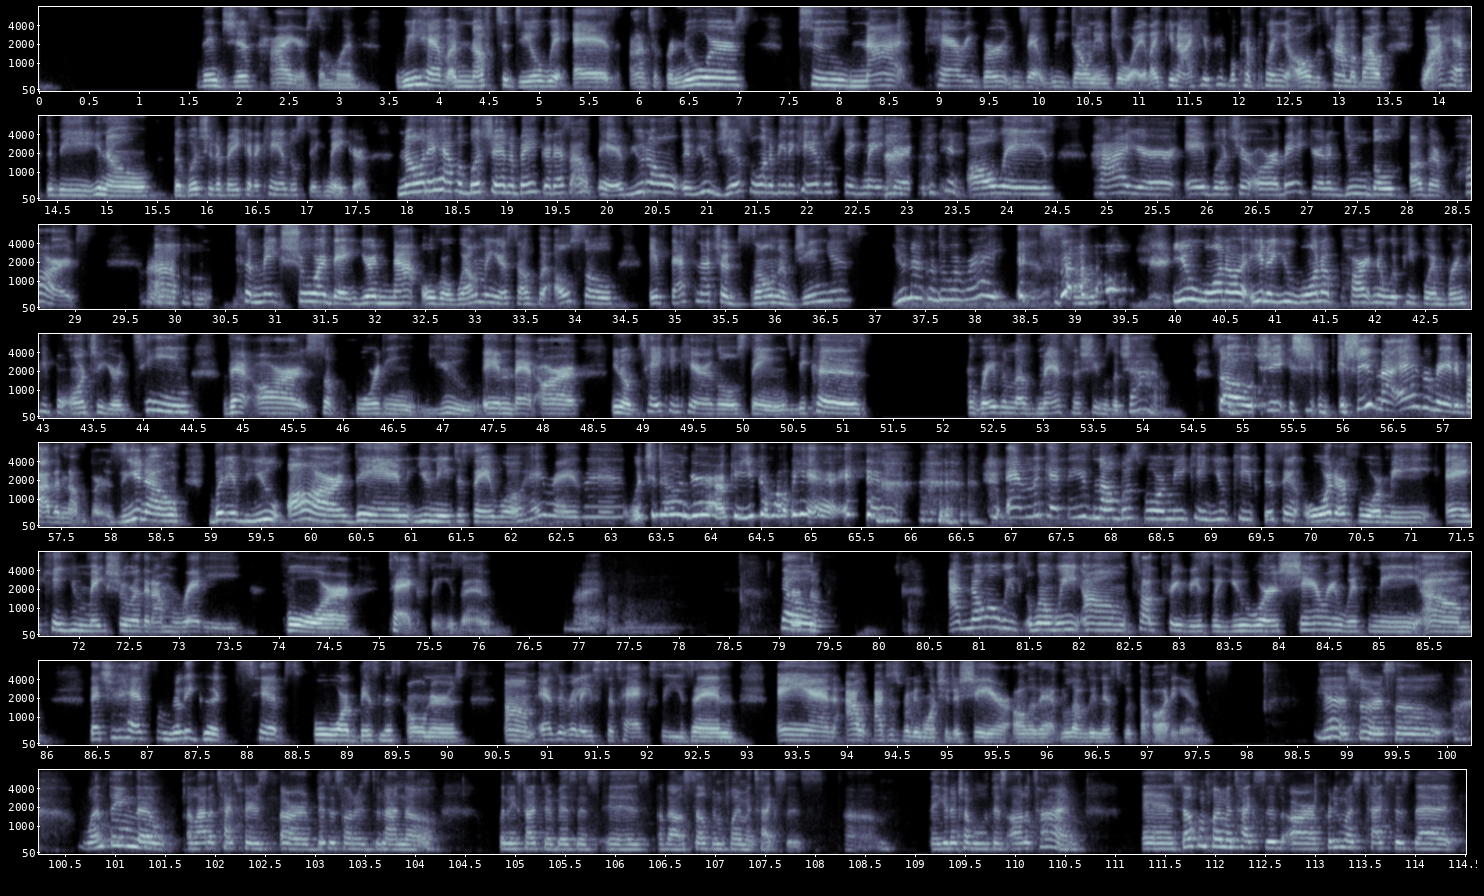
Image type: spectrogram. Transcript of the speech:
then just hire someone. We have enough to deal with as entrepreneurs to not carry burdens that we don't enjoy. Like, you know, I hear people complaining all the time about, well, I have to be, you know, the butcher, the baker, the candlestick maker. No, they have a butcher and a baker that's out there. If you don't, if you just want to be the candlestick maker, you can always hire a butcher or a baker to do those other parts. Um, to make sure that you're not overwhelming yourself, but also if that's not your zone of genius, you're not gonna do it right. so mm-hmm. you wanna, you know, you wanna partner with people and bring people onto your team that are supporting you and that are, you know, taking care of those things because Raven loved math since she was a child. So she, she she's not aggravated by the numbers, you know. But if you are, then you need to say, "Well, hey Raven, what you doing, girl? Can you come over here and look at these numbers for me? Can you keep this in order for me? And can you make sure that I'm ready for tax season?" Right. So. Definitely I know when we when we um talked previously, you were sharing with me um that you had some really good tips for business owners um, as it relates to tax season. And I, I just really want you to share all of that loveliness with the audience. Yeah, sure. So, one thing that a lot of taxpayers or business owners do not know when they start their business is about self employment taxes. Um, they get in trouble with this all the time. And self employment taxes are pretty much taxes that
